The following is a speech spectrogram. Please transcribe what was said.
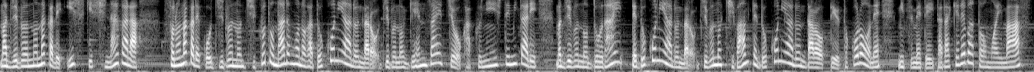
まあ、自分の中で意識しながら、その中でこう自分の軸となるものがどこにあるんだろう、自分の現在地を確認してみたり、まあ、自分の土台ってどこにあるんだろう、自分の基盤ってどこにあるんだろうっていうところをね、見つめていただければと思います。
